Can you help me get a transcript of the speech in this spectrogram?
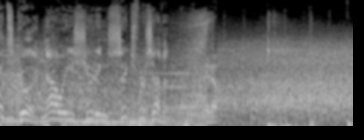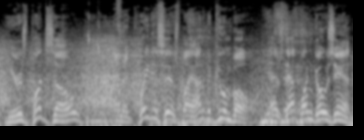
It's good. Now he's shooting six for seven. Get up. Here's Bledsoe. And a great assist by Antetokounmpo as that one goes in.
